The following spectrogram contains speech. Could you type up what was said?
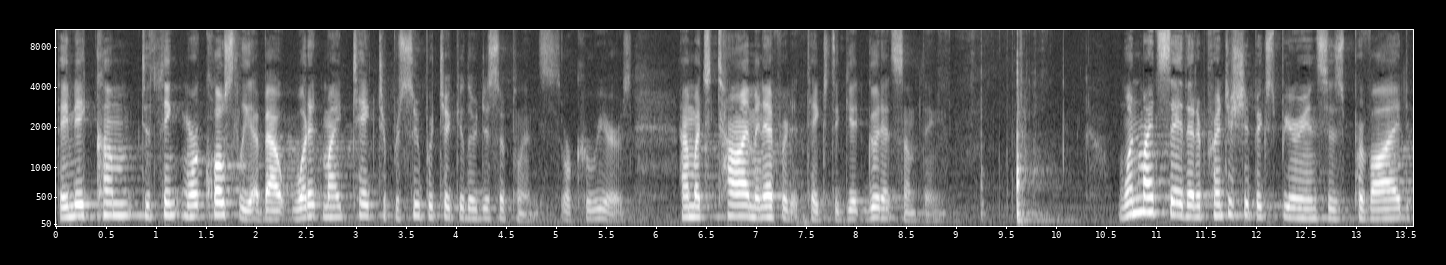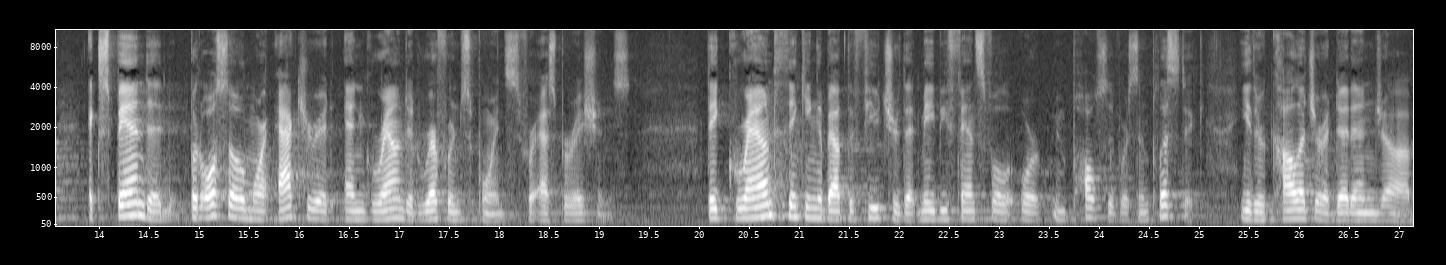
They may come to think more closely about what it might take to pursue particular disciplines or careers, how much time and effort it takes to get good at something. One might say that apprenticeship experiences provide expanded but also more accurate and grounded reference points for aspirations. They ground thinking about the future that may be fanciful or impulsive or simplistic, either college or a dead-end job,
